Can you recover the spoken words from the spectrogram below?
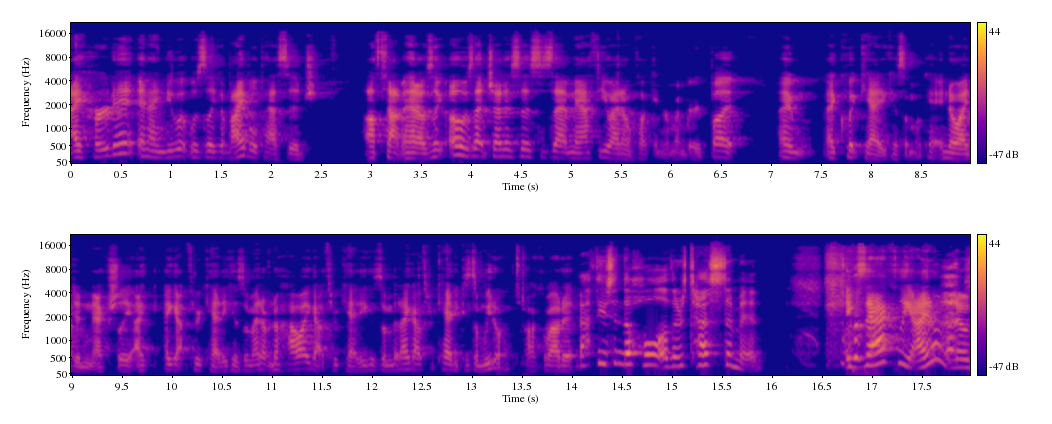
I, I heard it and I knew it was like a Bible passage off the top of my head. I was like, oh, is that Genesis? Is that Matthew? I don't fucking remember. But I'm I quit catechism. Okay, no, I didn't actually. I I got through catechism. I don't know how I got through catechism, but I got through catechism. We don't have to talk about it. Matthew's in the whole other testament. exactly. I don't know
